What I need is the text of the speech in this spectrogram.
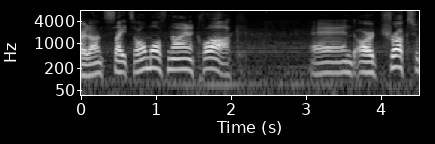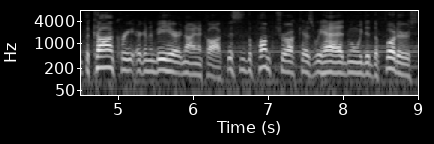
Right, on site's almost nine o'clock and our trucks with the concrete are gonna be here at nine o'clock. This is the pump truck as we had when we did the footers,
